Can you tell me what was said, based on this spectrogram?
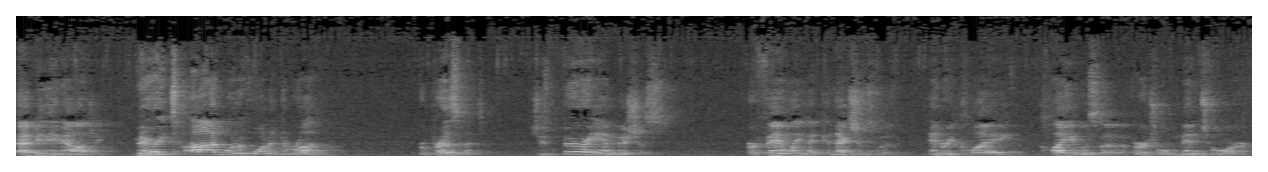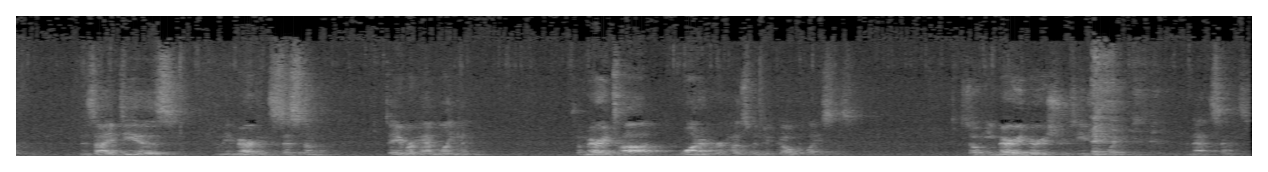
That'd be the analogy. Mary Todd would have wanted to run for president. She was very ambitious. Her family had connections with Henry Clay. Clay was a virtual mentor, his ideas and the American system to Abraham Lincoln. So Mary Todd wanted her husband to go places. So he married very strategically in that sense.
